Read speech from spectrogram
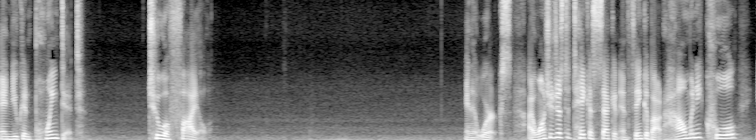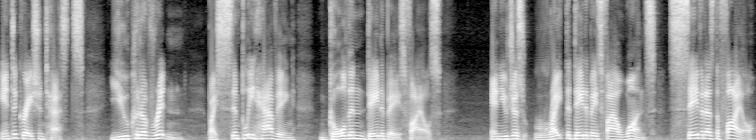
and you can point it to a file. And it works. I want you just to take a second and think about how many cool integration tests you could have written by simply having golden database files and you just write the database file once, save it as the file,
